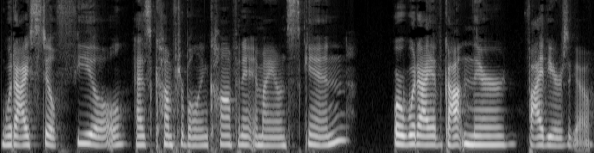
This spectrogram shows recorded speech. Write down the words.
Would I still feel as comfortable and confident in my own skin? Or would I have gotten there five years ago,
